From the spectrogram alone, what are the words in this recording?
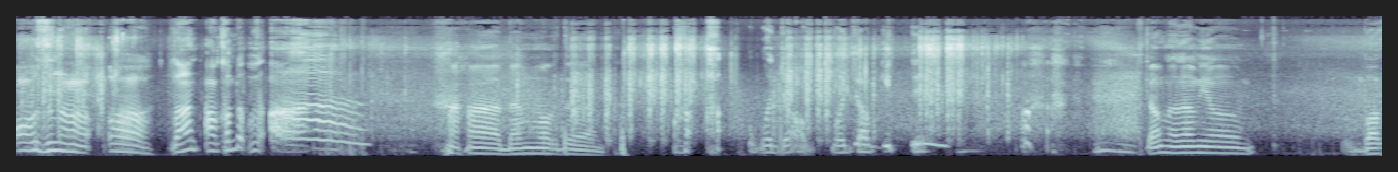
ağzına. Ah, lan arkamda. Ah. Haha ben vurdum. Bacağım, bacağım gitti. Canlanamıyorum. Bak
